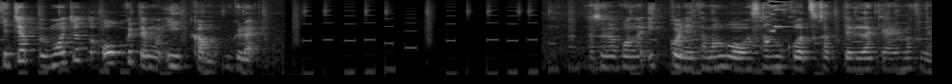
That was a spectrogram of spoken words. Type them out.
ケチャップもうちょっと多くてもいいかもぐらい。すがこの1個に卵を3個使ってるだけありますね。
